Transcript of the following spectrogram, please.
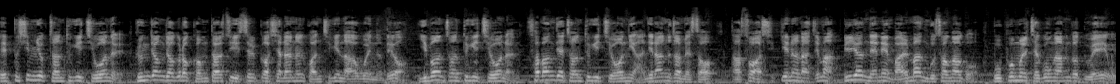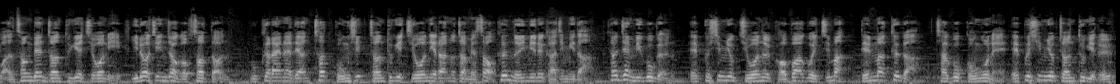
F-16 전투기 지원을 긍정적으로 검토할 수 있을 것이라 것이라는 관측이 나오고 있는데요. 이번 전투기 지원은 서방대 전투기 지원이 아니라는 점에서 다소 아쉽기는 하지만 1년 내내 말만 무성하고 부품을 제공하는 것 외에 완성된 전투기 지원이 이뤄진 적 없었던 우크라이나에 대한 첫 공식 전투기 지원이라는 점에서 큰 의미를 가집니다. 현재 미국은 F-16 지원을 거부하고 있지만 덴마크가 자국 공군의 F-16 전투기를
